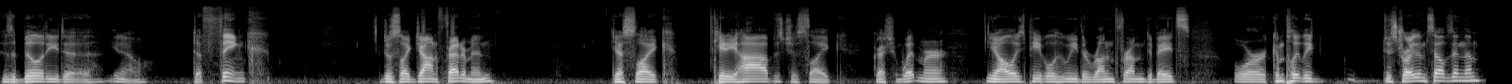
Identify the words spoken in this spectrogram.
his ability to, you know, to think, just like John Fetterman, just like Katie Hobbs, just like Gretchen Whitmer, you know, all these people who either run from debates or completely destroy themselves in them.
